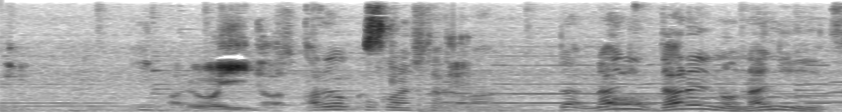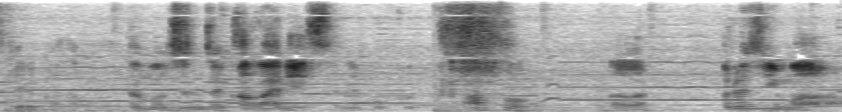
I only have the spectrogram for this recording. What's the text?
でいあれはいいなってあれは交換したかな？だ何誰の何につけるかだでも全然考えないですよね僕。あそう。だからとりあえず今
